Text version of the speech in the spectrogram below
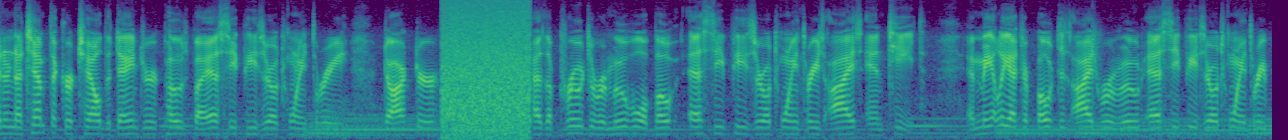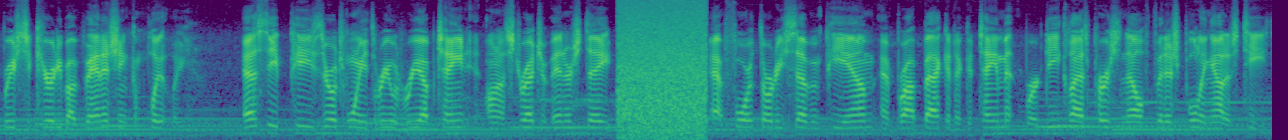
In an attempt to curtail the danger posed by SCP-023, Dr. has approved the removal of both SCP-023's eyes and teeth. Immediately after both his eyes were removed, SCP-023 breached security by vanishing completely. SCP-023 was reobtained on a stretch of interstate at 4.37 p.m. and brought back into containment where D-Class personnel finished pulling out his teeth.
